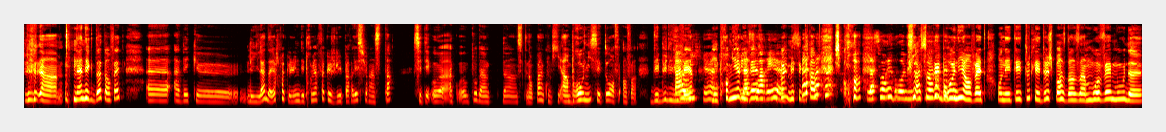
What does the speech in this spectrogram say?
anecdote en fait euh, avec euh. D'ailleurs, je crois que l'une des premières fois que je lui ai parlé sur Insta, c'était autour d'un c'était non pas un cookie, un brownie c'est tôt enfin début de ah l'hiver, mon premier la hiver. Soirée, euh. Ouais, mais c'est grave, je crois. La soirée brownie. La soirée brownie en fait, on était toutes les deux, je pense, dans un mauvais mood euh,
